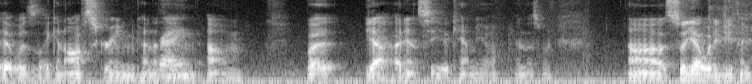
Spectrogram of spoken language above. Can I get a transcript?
it was like an off-screen kind of Right. thing. Um, but yeah, I didn't see a cameo in this one. Uh, so yeah, what did you think?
